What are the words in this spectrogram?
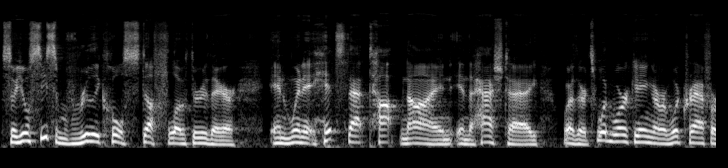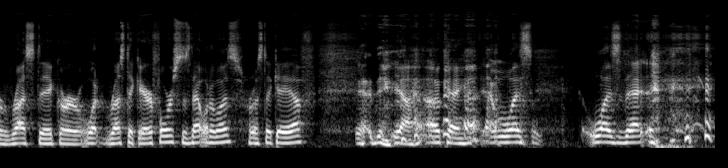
So you'll see some really cool stuff flow through there. And when it hits that top nine in the hashtag, whether it's woodworking or woodcraft or rustic or what rustic Air Force is that what it was? Rustic AF? Yeah. yeah okay. It was was that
